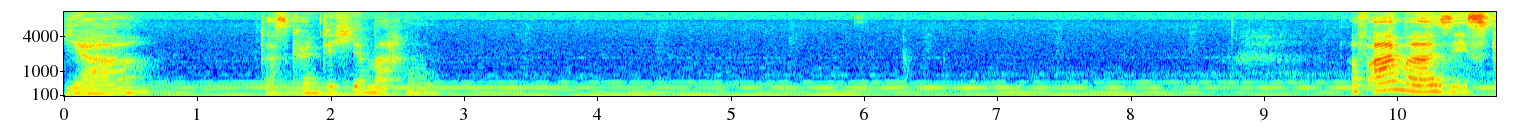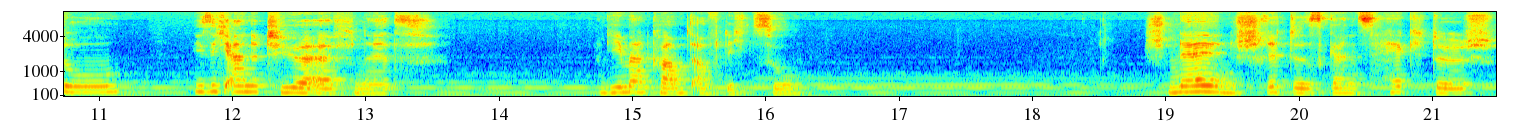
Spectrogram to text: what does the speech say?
Ja, das könnte ich hier machen. Auf einmal siehst du, wie sich eine Tür öffnet und jemand kommt auf dich zu. Schnellen Schrittes, ganz hektisch.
